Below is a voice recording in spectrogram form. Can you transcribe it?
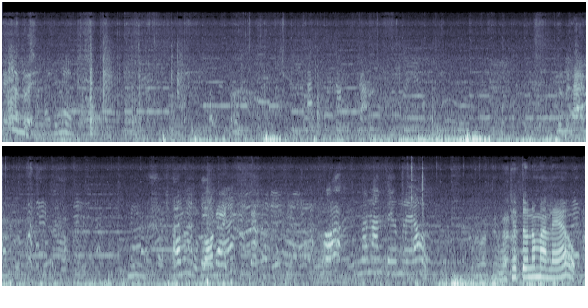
เช็คกันด้วยไปดูนี่ตักตักตักขึ้นไม่ให้มันเปิดเพราะมันหมุนล้อได้แต่มันเพราะน้ำมันเต็มแล้วน้ำมันเต็มอ๋อแล้วเช็คเติมน้ำมันแล้ว น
